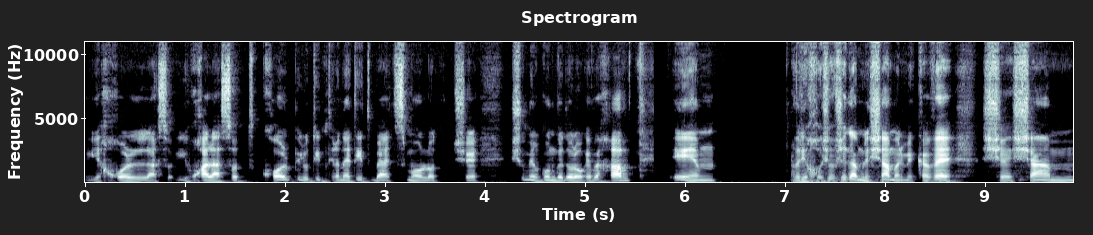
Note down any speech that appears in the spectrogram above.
ויכול לעשות, לעשות כל פעילות אינטרנטית בעצמו, לא, ששום ארגון גדול לא עוקב אחריו. אמ, ואני חושב שגם לשם, אני מקווה ששם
